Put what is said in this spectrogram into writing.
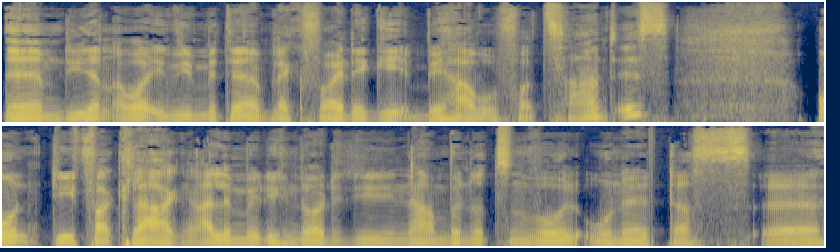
ähm, die dann aber irgendwie mit der Black Friday GmbH wohl verzahnt ist. Und die verklagen alle möglichen Leute, die den Namen benutzen, wohl, ohne dass äh,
